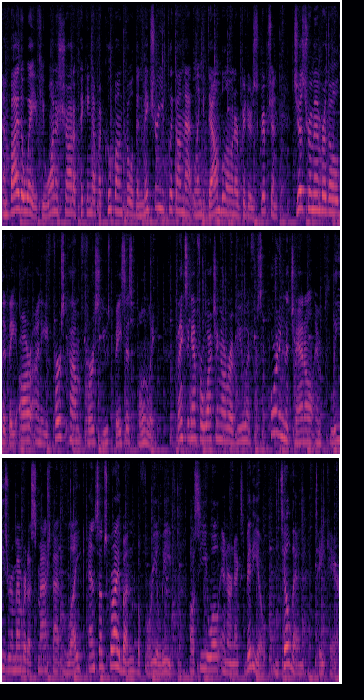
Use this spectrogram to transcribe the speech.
And by the way, if you want a shot of picking up a coupon code, then make sure you click on that link down below in our video description. Just remember though that they are on a first come, first use basis only. Thanks again for watching our review and for supporting the channel, and please remember to smash that like and subscribe button before you leave. I'll see you all in our next video. Until then, take care.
